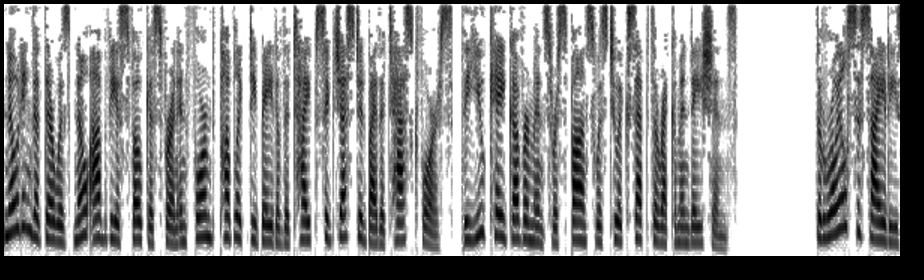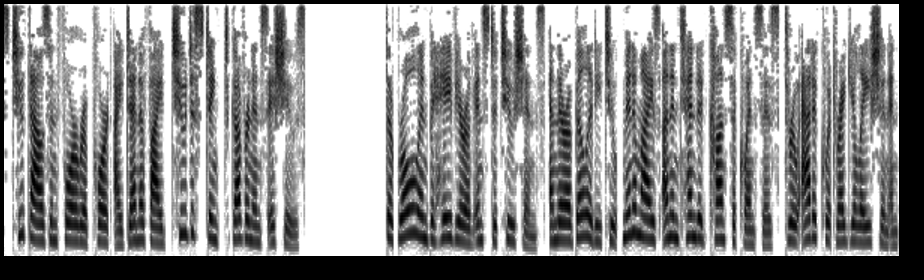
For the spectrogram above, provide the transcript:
Noting that there was no obvious focus for an informed public debate of the type suggested by the task force, the UK government's response was to accept the recommendations. The Royal Society's 2004 report identified two distinct governance issues, the role and behavior of institutions and their ability to minimize unintended consequences through adequate regulation and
